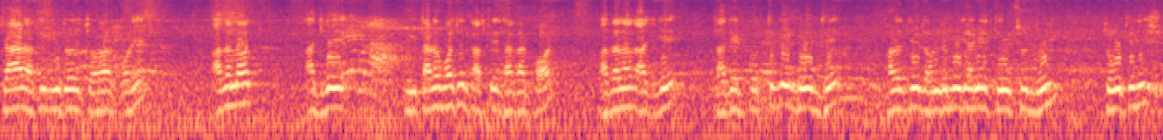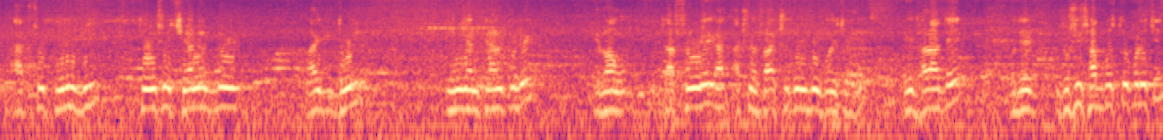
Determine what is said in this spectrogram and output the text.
ট্রায়াল হাতে চলার পরে আদালত আজকে এই তেরো বছর কাশ্মীরে থাকার পর আদালত আজকে তাদের প্রত্যেকের বিরুদ্ধে ভারতীয় দণ্ডবিধানের তিনশো দুই, চৌত্রিশ, একশো কুড়ি বি, তিনশো ছিয়ানব্বই বাইশ দুই ইন্ডিয়ান পেনাল কোডে এবং তার সঙ্গে একশো একশো কুড়ি দিন পরিচয়। এই ধারাতে ওদের দোষী সাব্যস্ত করেছেন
